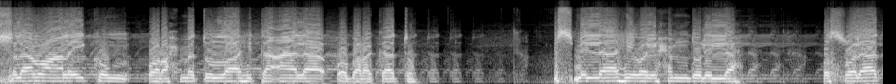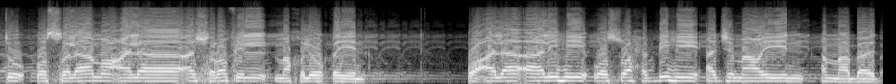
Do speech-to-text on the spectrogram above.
السلام عليكم ورحمة الله تعالى وبركاته بسم الله والحمد لله والصلاة والسلام على أشرف المخلوقين وعلى آله وصحبه أجمعين أما بعد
